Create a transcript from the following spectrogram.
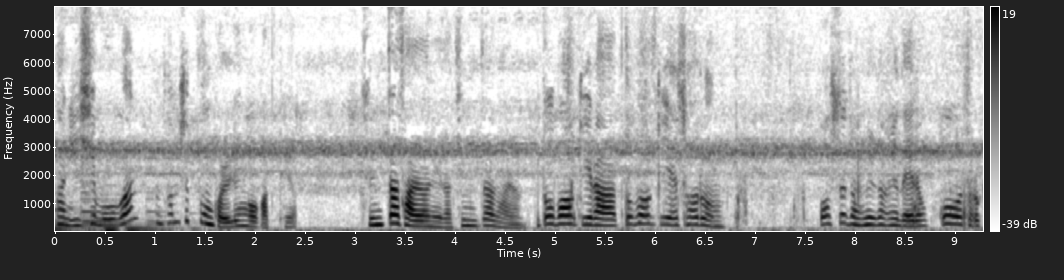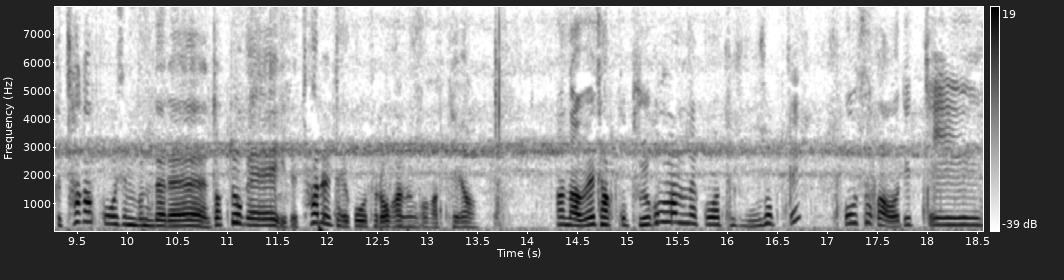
한 25분? 한 30분 걸린 것 같아요. 진짜 자연이다, 진짜 자연. 뚜벅이라 뚜벅이의 서름. 버스 정류장에 내렸고 저렇게 차 갖고 오신 분들은 저쪽에 이제 차를 대고 들어가는 것 같아요. 아 나 왜 자꾸 불꽃만 날 것 같아서 무섭지? 호수가 어딨지?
